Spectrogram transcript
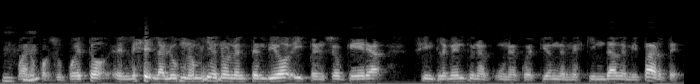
Bueno, por supuesto, el, alumno mío no lo entendió y pensó que era simplemente una, una cuestión de mezquindad de mi parte.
